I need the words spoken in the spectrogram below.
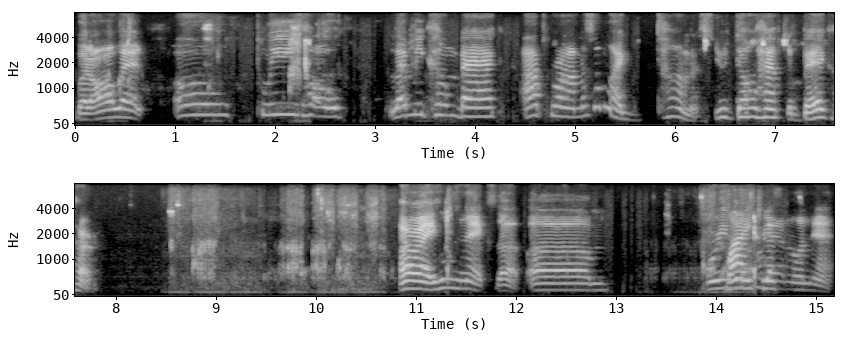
But all that, oh, please, Hope, let me come back. I promise. I'm like, Thomas, you don't have to beg her. All right, who's next up? Um, Bree, what you got on that?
